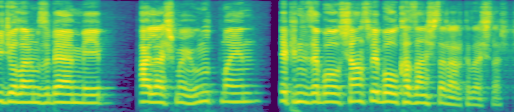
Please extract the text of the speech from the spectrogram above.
Videolarımızı beğenmeyi, paylaşmayı unutmayın. Hepinize bol şans ve bol kazançlar arkadaşlar.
